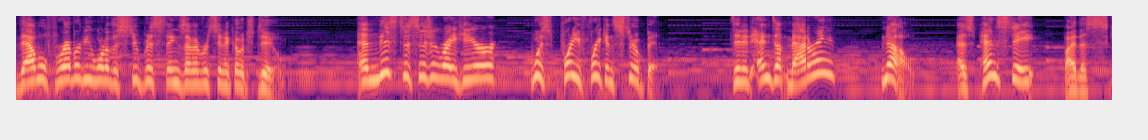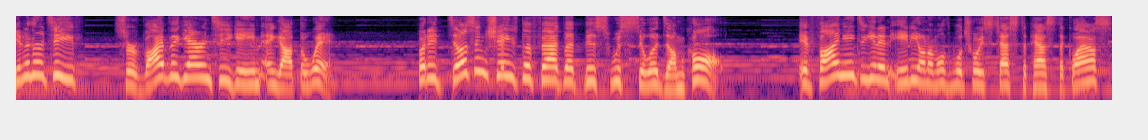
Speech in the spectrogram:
That will forever be one of the stupidest things I've ever seen a coach do. And this decision right here was pretty freaking stupid. Did it end up mattering? No, as Penn State, by the skin of their teeth, survived the guarantee game and got the win. But it doesn't change the fact that this was still a dumb call. If I need to get an 80 on a multiple choice test to pass the class,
